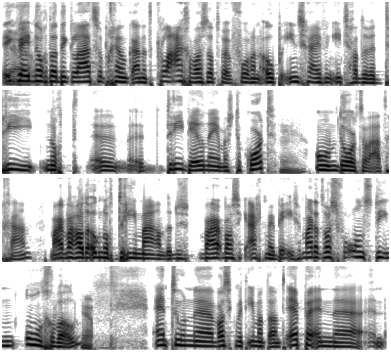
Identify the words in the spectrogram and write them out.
ik Ja. weet nog dat ik laatst op een gegeven moment aan het klagen was dat we voor een open inschrijving iets hadden we drie, nog eh, drie deelnemers tekort Hm. om hem door te laten gaan. Maar we hadden ook nog drie maanden, dus waar was ik eigenlijk mee bezig? Maar dat was voor ons die ongewoon. Ja. En toen eh, was ik met iemand aan het appen en een-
